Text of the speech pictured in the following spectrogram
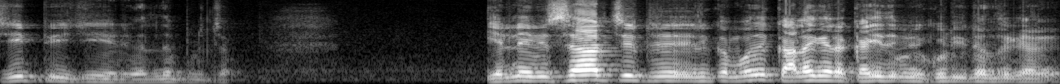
ஜிபிஜிஐடி வந்து பிடிச்சோம். என்னை விசாரிச்சுட்டு இருக்கும்போது கலைஞரை கைது பண்ணி கூட்டிகிட்டு வந்திருக்காங்க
